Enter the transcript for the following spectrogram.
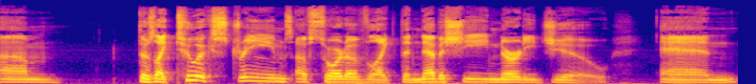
um there's like two extremes of sort of like the nebbishy nerdy Jew. And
